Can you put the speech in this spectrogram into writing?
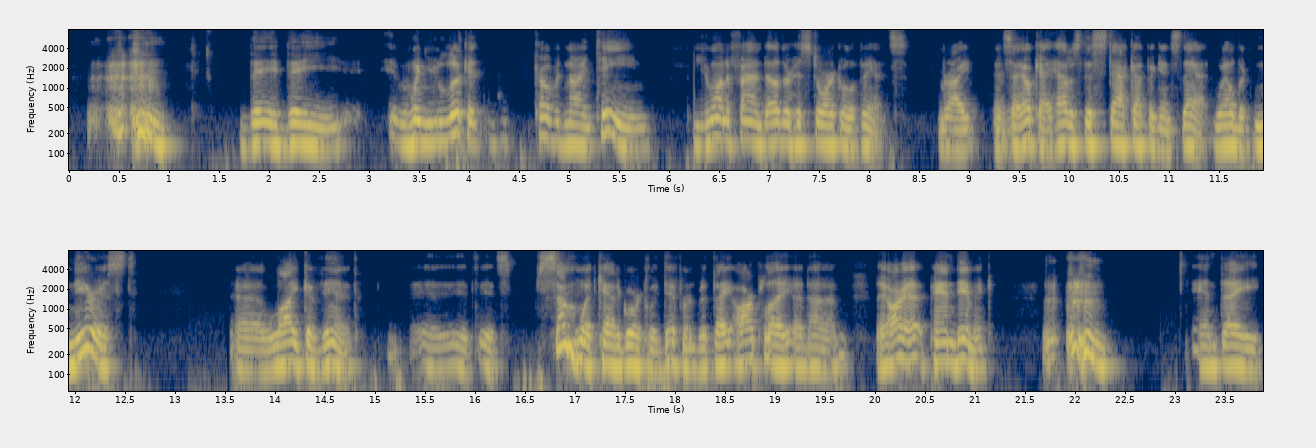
the the when you look at COVID nineteen, you want to find other historical events, right? And mm-hmm. say, okay, how does this stack up against that? Well, the nearest uh, like event, it, it's somewhat categorically different, but they are play uh, they are a pandemic, and they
